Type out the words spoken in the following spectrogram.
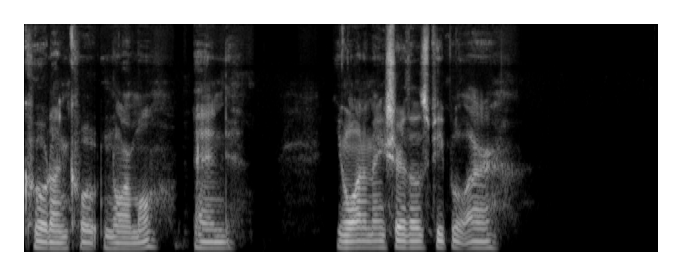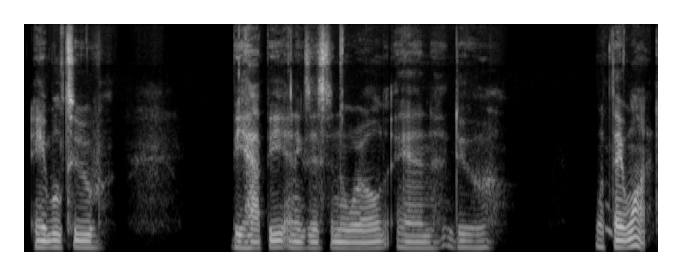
quote unquote normal. And you want to make sure those people are able to be happy and exist in the world and do what they want.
